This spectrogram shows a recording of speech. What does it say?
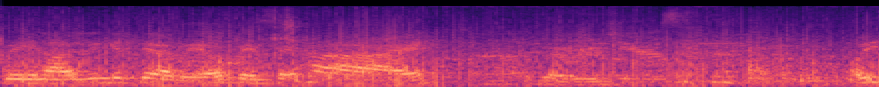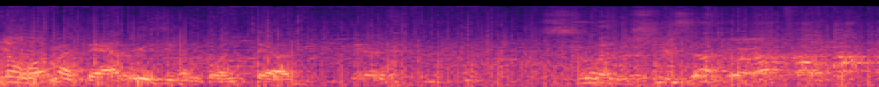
Wait, no, I didn't get Debbie. Okay, say hi. Oh, you know what? My battery's even going dead.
